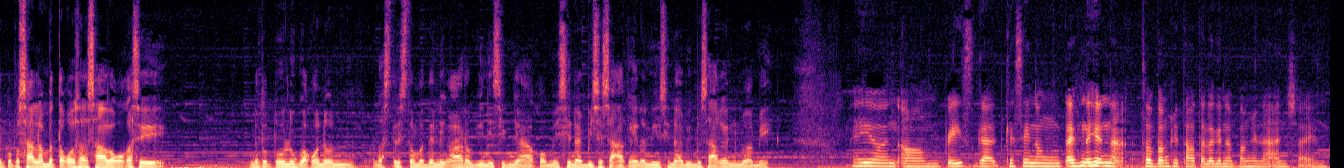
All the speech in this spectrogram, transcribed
Nagpapasalamat ako sa asawa ko kasi natutulog ako noon, alas 3 ng madaling araw, ginising niya ako. May sinabi siya sa akin. Ano yung sinabi mo sa akin nun, mami? Ayun, um, praise God. Kasi nung time na yun na, sobrang kita ko talaga ng pangilaan siya. And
